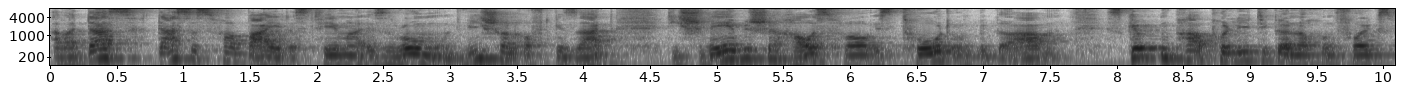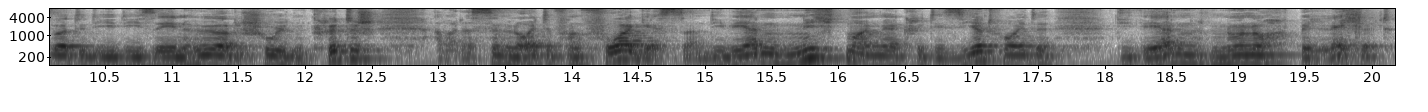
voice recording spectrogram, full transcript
aber das, das ist vorbei, das Thema ist rum und wie schon oft gesagt, die schwäbische Hausfrau ist tot und begraben. Es gibt ein paar Politiker noch und Volkswirte, die, die sehen höhere Schulden kritisch, aber das sind Leute von vorgestern. Die werden nicht mal mehr kritisiert heute, die werden nur noch belächelt.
